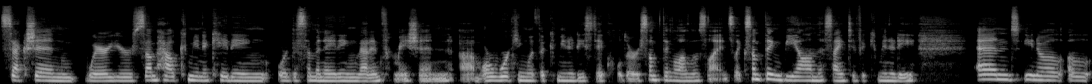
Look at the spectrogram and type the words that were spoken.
section where you're somehow communicating or disseminating that information, um, or working with a community stakeholder or something along those lines, like something beyond the scientific community. And, you know,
